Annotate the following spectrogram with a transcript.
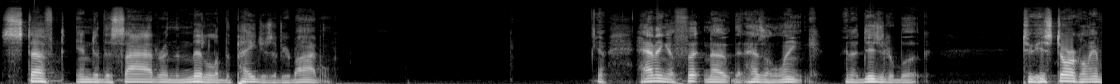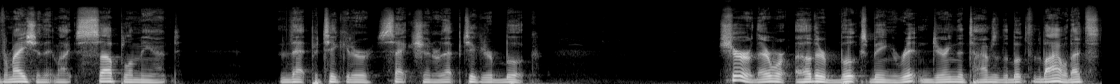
stuffed into the side or in the middle of the pages of your Bible. You know, having a footnote that has a link in a digital book to historical information that might supplement that particular section or that particular book. Sure, there were other books being written during the times of the books of the Bible. That's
